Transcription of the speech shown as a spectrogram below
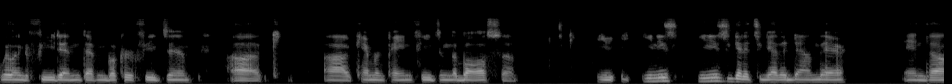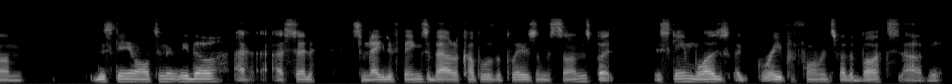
willing to feed him. Devin Booker feeds him. Uh, uh, Cameron Payne feeds him the ball, so he he needs he needs to get it together down there. And um, this game ultimately, though, I I said some negative things about a couple of the players on the Suns, but this game was a great performance by the Bucks. Uh, they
